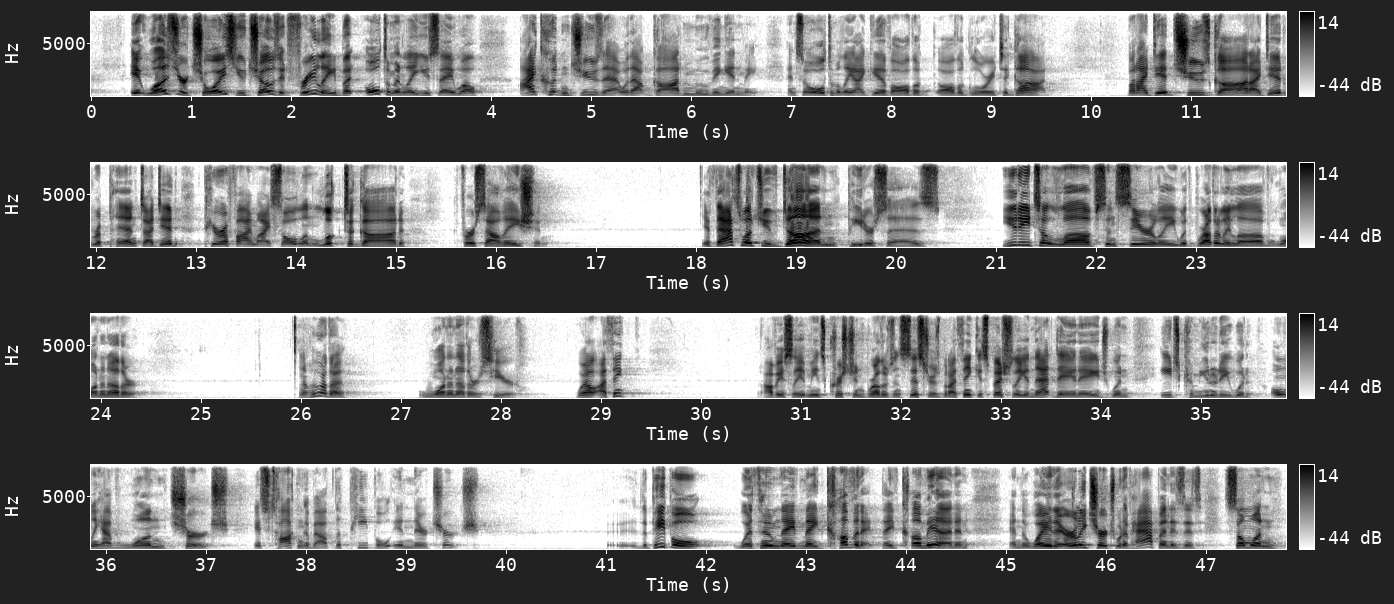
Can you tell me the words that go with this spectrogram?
It was your choice, you chose it freely, but ultimately you say, well, I couldn't choose that without God moving in me. And so ultimately I give all the, all the glory to God. But I did choose God, I did repent, I did purify my soul and look to God for salvation. If that's what you've done, Peter says, you need to love sincerely with brotherly love one another. Now, who are the one another's here? Well, I think Obviously, it means Christian brothers and sisters, but I think especially in that day and age when each community would only have one church, it's talking about the people in their church. The people with whom they've made covenant, they've come in, and, and the way the early church would have happened is as someone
